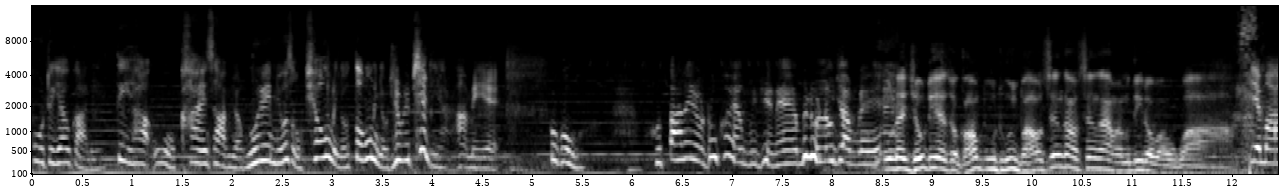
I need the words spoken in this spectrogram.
ဟိုတယောက်ကလေတီဟာဦးကိုခိုင်းစားပြီးတော့ငွေတွေမျိုးစုံဖြုံးနေလို့တုံးနေလို့လူတွေဖြစ်နေရတာအမေရဲ့ကိုကိုဟိုသားလေးတော့ဒုက္ခရောက်ပြီထင်တယ်ဘယ်လိုလုပ်ကြမလဲကိုလည်းရုပ်တရက်ဆိုခေါင်းပူထူးပြီးဘာလို့စဉ်းစားစဉ်းစားမှမသိတော့ပါဘူးကွာပြင်မာ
